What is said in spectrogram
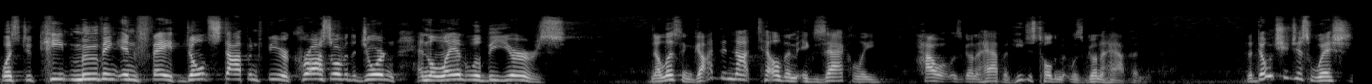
was to keep moving in faith. Don't stop in fear. Cross over the Jordan and the land will be yours. Now listen, God did not tell them exactly how it was going to happen. He just told them it was going to happen. Now don't you just wish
